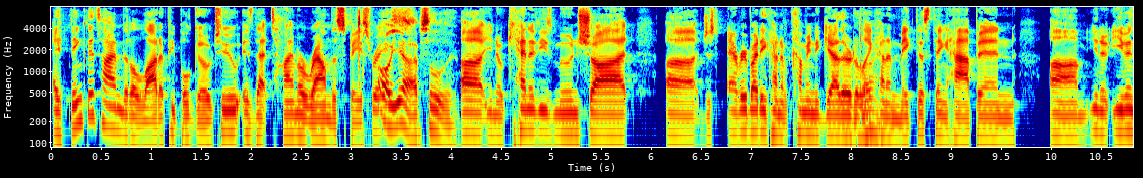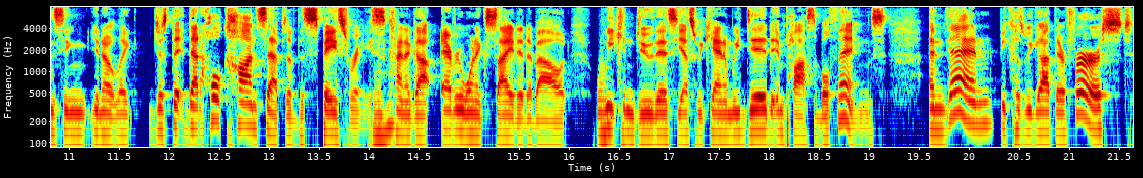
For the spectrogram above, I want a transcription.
I think the time that a lot of people go to is that time around the space race. Oh, yeah, absolutely. Uh, you know, Kennedy's moonshot, uh, just everybody kind of coming together to like kind of make this thing happen. Um, you know, even seeing, you know, like just th- that whole concept of the space race kind of got everyone excited about we can do this. Yes, we can. And we did impossible things. And then because we got there first,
